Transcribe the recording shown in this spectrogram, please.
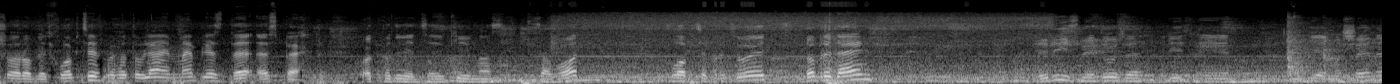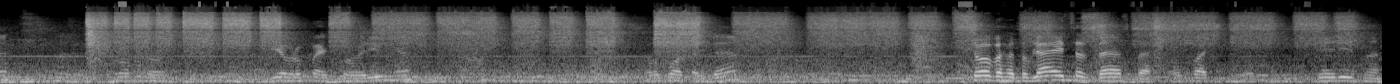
що роблять хлопці. Виготовляємо меблі з ДСП. От подивіться, який у нас завод. Хлопці працюють. Добрий день. Різні, дуже різні є машини. Просто європейського рівня. Робота йде. Все виготовляється з ДСП. Ось бачите, є різна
